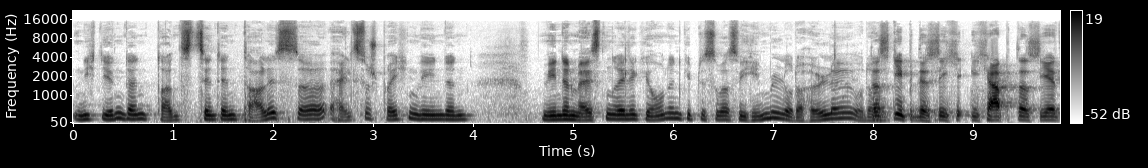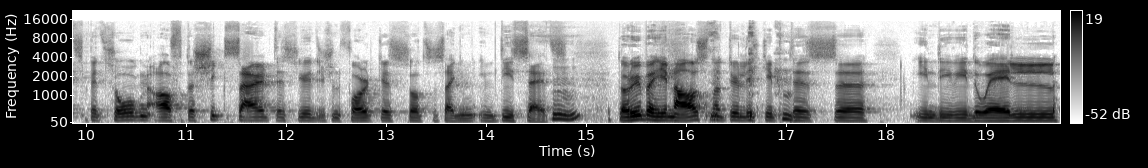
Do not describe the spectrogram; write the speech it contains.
nicht irgendein transzendentales Heilsversprechen wie in den wie in den meisten Religionen? Gibt es sowas wie Himmel oder Hölle? Oder? Das gibt es. Ich, ich habe das jetzt bezogen auf das Schicksal des jüdischen Volkes sozusagen im, Diesseits. Mhm. Darüber hinaus natürlich gibt es äh, individuell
